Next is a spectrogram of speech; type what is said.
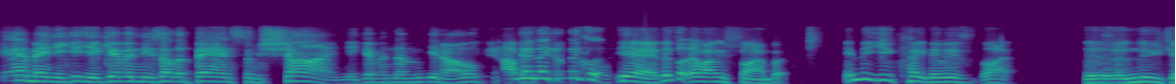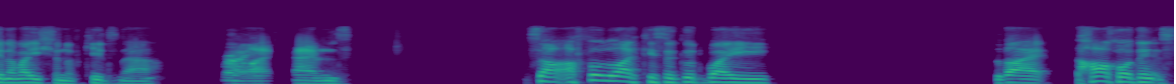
yeah man you, you're giving these other bands some shine you're giving them you know I mean, they, they got, yeah, they've got their own shine, but in the UK there is like, there's a new generation of kids now, right right? And so I feel like it's a good way. Like hardcore didn't.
